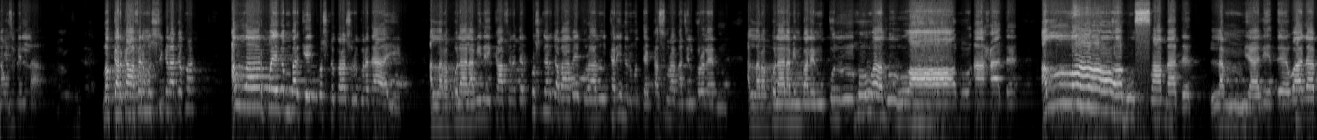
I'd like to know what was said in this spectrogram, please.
নাউজুবিল্লাহ। মক্কার কাফের মুশরিকরা যখন আল্লাহর পয়গম্বরকে এই প্রশ্ন করা শুরু করে দেয়, আল্লাহ রাব্বুল আলামিন এই কাফেরদের প্রশ্নের জবাবে কোরআনুল কারীমের মধ্যে একটা সূরা নাজিল করলেন। আল্লাহ রাব্বুল আলামিন বলেন, কুল হুয়াল্লাহু আহাদ আল্লাহুস সামাদ। ইয়ালিদ ওয়া লাম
